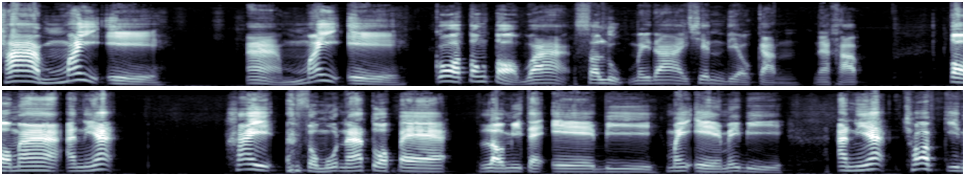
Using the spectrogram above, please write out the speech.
ถ้าไม่ A อ่าไม่ A ก็ต้องตอบว่าสรุปไม่ได้เช่นเดียวกันนะครับ ต่อมาอันเนี้ยให้สมมุตินะตัวแปรเรามีแต่ A B ไม่ A ไม่ B อันเนี้ยชอบกิน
